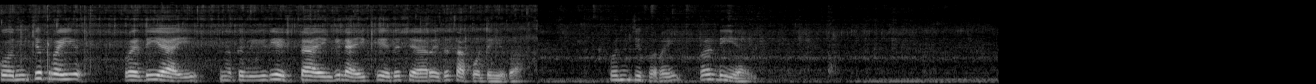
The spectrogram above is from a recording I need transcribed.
കൊഞ്ച് ഫ്രൈ റെഡിയായി. നിങ്ങൾക്ക് വീഡിയോ ഇഷ്ടമായെങ്കിൽ ലൈക്ക് ചെയ്ത് ഷെയർ ചെയ്ത് സപ്പോർട്ട് ചെയ്യുക. കൊഞ്ച് ഫ്രൈ റെഡിയായി.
